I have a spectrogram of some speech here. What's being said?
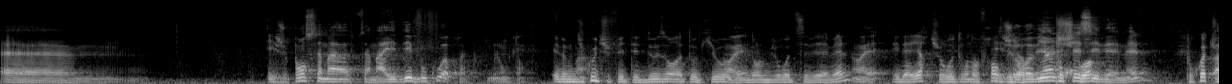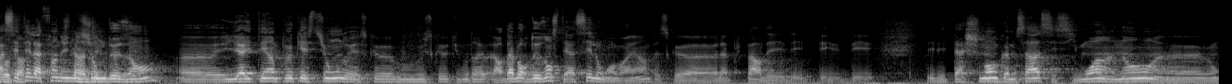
Euh, et je pense que ça m'a aidé beaucoup après, longtemps. Et donc, du coup, tu fais tes deux ans à Tokyo dans le bureau de CVML. Et d'ailleurs, tu retournes en France. Et je reviens chez CVML. Pourquoi tu bah, C'était la fin d'une mission de deux ans. il a été un peu question de est-ce que, est-ce que tu voudrais. Alors, d'abord, deux ans, c'était assez long en vrai, hein, parce que la plupart des, des, des, des, détachements comme ça, c'est six mois, un an. Bon.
